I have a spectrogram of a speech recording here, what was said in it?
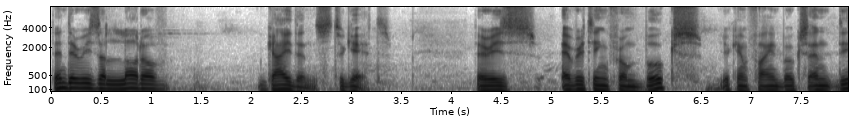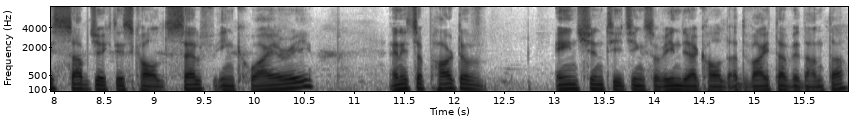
then there is a lot of guidance to get. There is everything from books, you can find books, and this subject is called self inquiry, and it's a part of ancient teachings of India called Advaita Vedanta.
